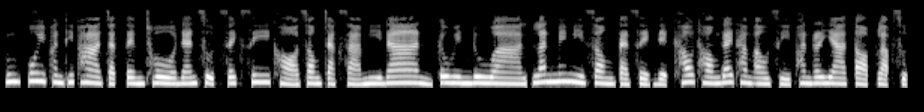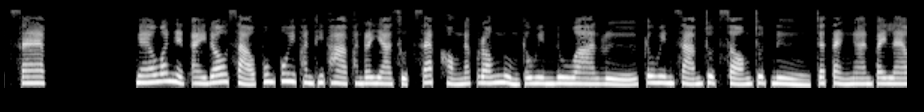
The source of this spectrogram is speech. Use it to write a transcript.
ปุ้มปุ้ยพันธิพาจัดเต็มโชว์แดนสุดเซ็กซี่ขอซองจากสามีด้าน กวินดูวาลั่นไม่มีซองแต่เสกเด็กเข้าท้องได้ทำเอาสีพันรยาตอบกลับสุดแซบ แม้ว่าเน็ตไอดอลสาวปุ้มปุ้ยพันธิพาภรรยาสุดแซ่บของนักร้องหนุ่มกวินดูวาหรือกวิน 3.2.1 จะแต่งงานไปแล้ว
